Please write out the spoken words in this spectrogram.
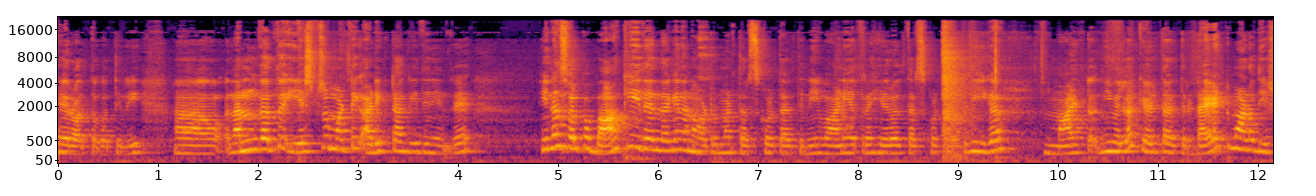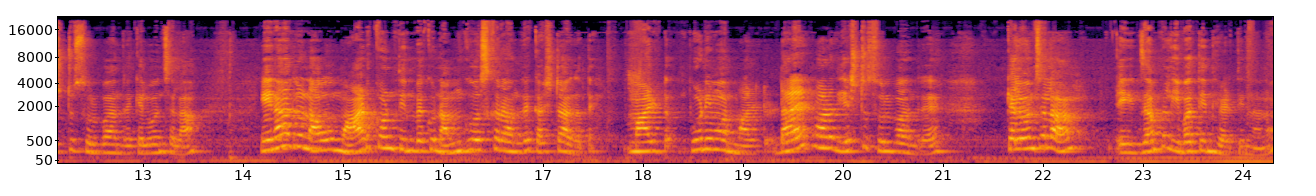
ಹೇರ್ ಆಯಿಲ್ ತಗೋತೀವಿ. ನನಗಂತೂ ಎಷ್ಟರ ಮಟ್ಟಿಗೆ ಅಡಿಕ್ಟ್ ಆಗಿದ್ದೀನಿ ಅಂದರೆ, ಇನ್ನೂ ಸ್ವಲ್ಪ ಬಾಕಿ ಇದೆ ಅಂದಾಗೆ ನಾನು ಆರ್ಡರ್ ಮಾಡಿ ತರಿಸ್ಕೊಳ್ತಾ ಇರ್ತೀನಿ. ವಾಣಿ ಹತ್ರ ಹೇರ್ ಆಯಿಲ್ ತರಿಸ್ಕೊಳ್ತಾ ಇರ್ತೀನಿ. ಈಗ ಮಾಲ್ಟ್, ನೀವೆಲ್ಲ ಕೇಳ್ತಾ ಇರ್ತೀರಿ. ಡಯಟ್ ಮಾಡೋದು ಎಷ್ಟು ಸುಲಭ ಅಂದರೆ ಕೆಲವೊಂದು ಸಲ ಏನಾದರೂ ನಾವು ಮಾಡ್ಕೊಂಡು ತಿನ್ನಬೇಕು ನಮಗೋಸ್ಕರ ಅಂದರೆ ಕಷ್ಟ ಆಗುತ್ತೆ. ಮಾಲ್ಟ್ ಪೂರ್ಣಿಮಾ ಮಾಲ್ಟ್. ಡಯಟ್ ಮಾಡೋದು ಎಷ್ಟು ಸುಲಭ ಅಂದರೆ ಕೆಲವೊಂದು ಸಲ ಎಕ್ಸಾಂಪಲ್ ಇವತ್ತಿಂದ ಹೇಳ್ತೀನಿ ನಾನು.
